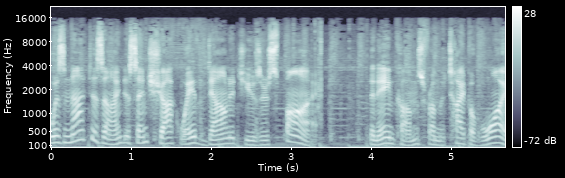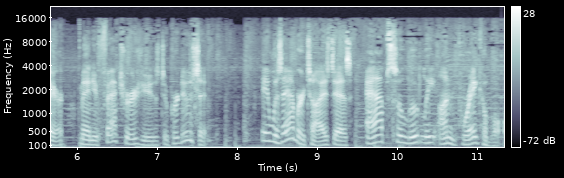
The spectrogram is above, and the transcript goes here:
was not designed to send shockwave down its user's spine. The name comes from the type of wire manufacturers use to produce it. It was advertised as absolutely unbreakable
